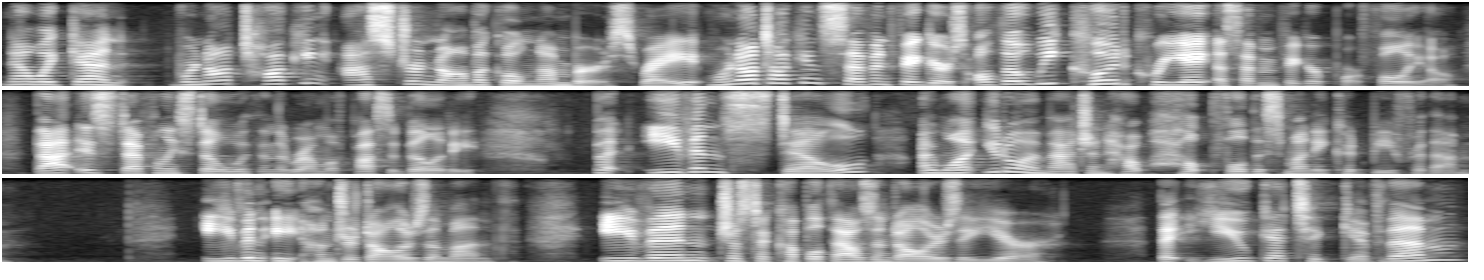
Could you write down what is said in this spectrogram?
Now, again, we're not talking astronomical numbers, right? We're not talking seven figures, although we could create a seven figure portfolio. That is definitely still within the realm of possibility. But even still, I want you to imagine how helpful this money could be for them. Even $800 a month, even just a couple thousand dollars a year that you get to give them,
